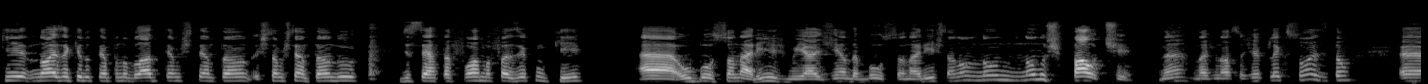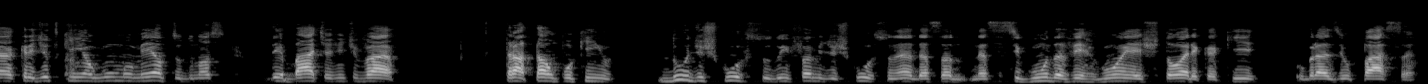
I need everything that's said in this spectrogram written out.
que nós aqui do Tempo Nublado tentando, estamos tentando, de certa forma, fazer com que a, o bolsonarismo e a agenda bolsonarista não, não, não nos paute né, nas nossas reflexões. Então, é, acredito que em algum momento do nosso debate a gente vai tratar um pouquinho do discurso, do infame discurso, né, dessa, dessa segunda vergonha histórica que o Brasil passa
